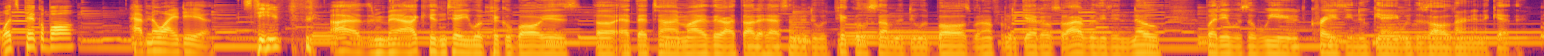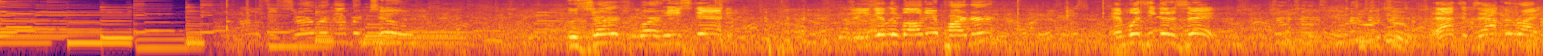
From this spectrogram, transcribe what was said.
What's pickleball? Have no idea. Steve? I man, I couldn't tell you what pickleball is uh, at that time either. I thought it had something to do with pickles, something to do with balls, but I'm from the ghetto, so I really didn't know. But it was a weird, crazy new game we was all learning together. I was a server number two who serves where he's standing. So you give the ball to your partner, and what's he going to say? That's exactly right.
